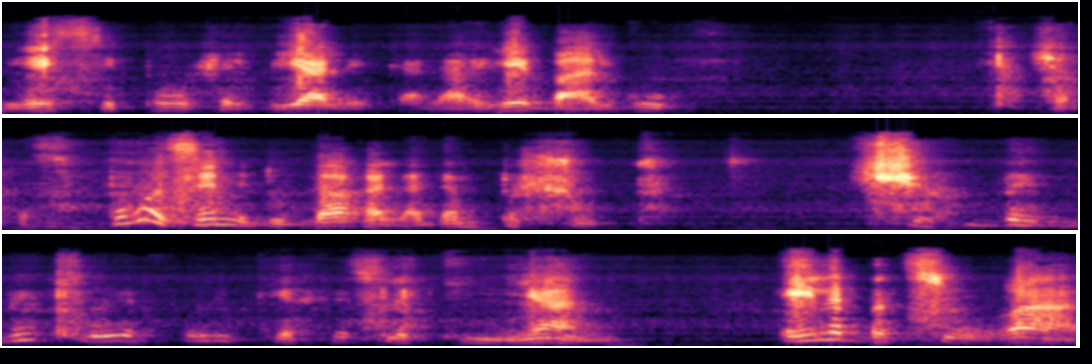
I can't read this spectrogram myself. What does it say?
יש סיפור של ביאליק על אריה בעל גוף. עכשיו הסיפור הזה מדובר על אדם פשוט, שהוא באמת לא יכול להתייחס לקניין, אלא בצורה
